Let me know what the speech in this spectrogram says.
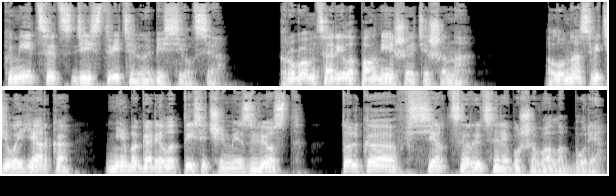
Кмицец действительно бесился. Кругом царила полнейшая тишина. Луна светила ярко, небо горело тысячами звезд, только в сердце рыцаря бушевала буря.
